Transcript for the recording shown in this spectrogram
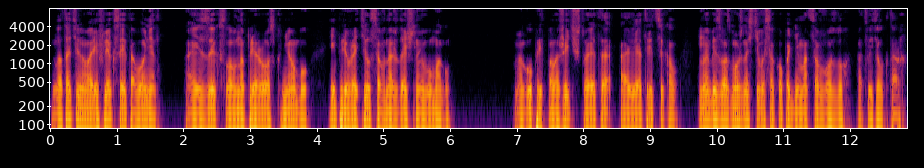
Глотательного рефлекса и того нет, а язык словно прирос к небу и превратился в наждачную бумагу. Могу предположить, что это авиатрицикл, но без возможности высоко подниматься в воздух, ответил Ктарх.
